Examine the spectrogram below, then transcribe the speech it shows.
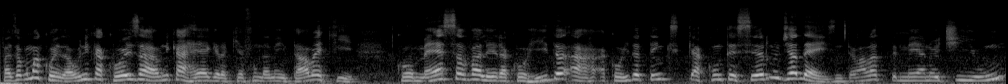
Faz alguma coisa. A única coisa, a única regra que é fundamental é que começa a valer a corrida, a, a corrida tem que acontecer no dia 10. Então, ela meia-noite e um,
